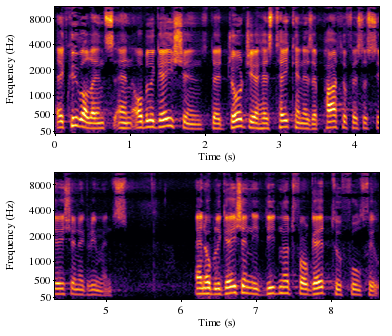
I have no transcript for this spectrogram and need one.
equivalents and obligations that Georgia has taken as a part of association agreements, an obligation it did not forget to fulfill.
